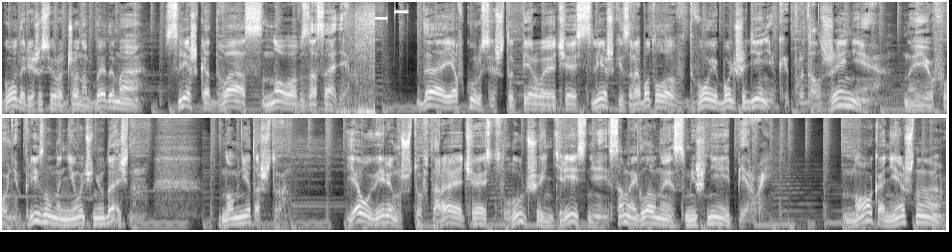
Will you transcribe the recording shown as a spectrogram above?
года режиссера Джона Бэдэма «Слежка 2. Снова в засаде». Да, я в курсе, что первая часть слежки заработала вдвое больше денег, и продолжение на ее фоне признано не очень удачным. Но мне-то что? Я уверен, что вторая часть лучше, интереснее и, самое главное, смешнее первой. Но, конечно,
